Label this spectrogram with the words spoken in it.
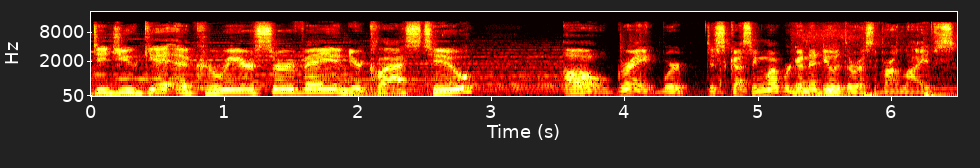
Did you get a career survey in your class too? Oh, great. We're discussing what we're gonna do with the rest of our lives.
